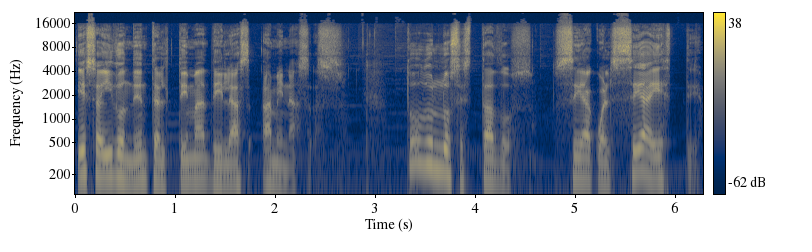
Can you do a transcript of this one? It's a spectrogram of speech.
Es ahí donde entra el tema de las amenazas. Todos los estados, sea cual sea este,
